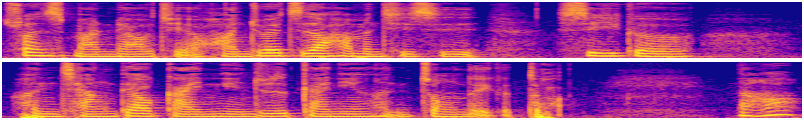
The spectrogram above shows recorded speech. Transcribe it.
算是蛮了解的话，你就会知道他们其实是一个。很强调概念，就是概念很重的一个团。然后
